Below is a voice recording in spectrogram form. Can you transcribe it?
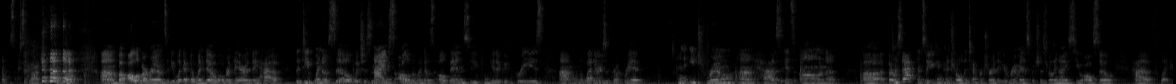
half the size. Gotcha. um, but all of our rooms, if you look at the window over there, they have the deep windowsill, which is nice. All of the windows open, so you can get a good breeze um, when the weather is appropriate. And each room um, has its own uh, thermostat, and so you can control the temperature that your room is, which is really nice. You also have like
